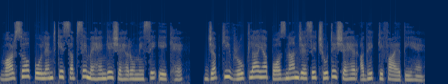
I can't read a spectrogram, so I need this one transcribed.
वार्सो पोलैंड के सबसे महँगे शहरों में से एक है, जबकि व्रोकला या पोजनान जैसे छोटे शहर अधिक किफ़ायती हैं।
